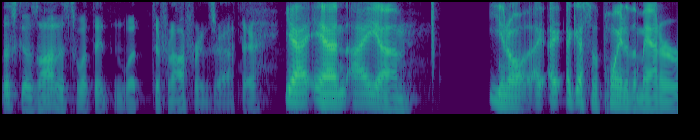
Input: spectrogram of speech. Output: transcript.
list goes on as to what they what different offerings are out there. Yeah, and I, um, you know, I- I, I guess the point of the matter,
